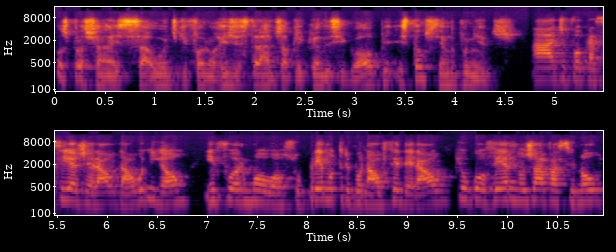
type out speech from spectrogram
Os profissionais de saúde que foram registrados aplicando esse golpe estão sendo punidos. A Advocacia Geral da União informou ao Supremo Tribunal Federal que o governo já vacinou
